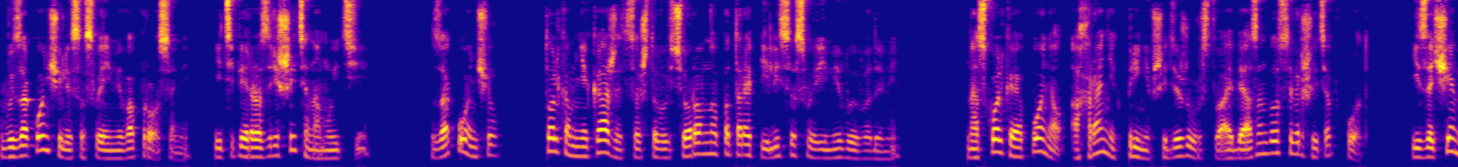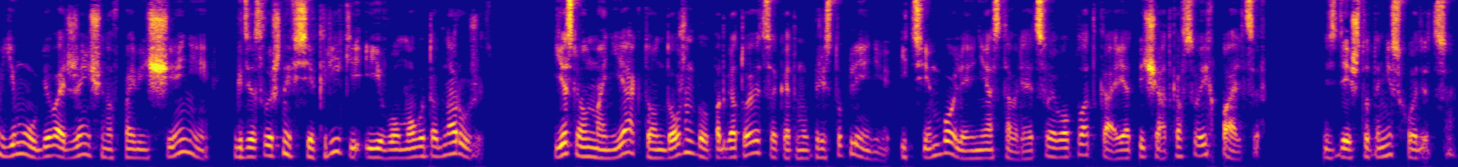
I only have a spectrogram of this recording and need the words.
Вы закончили со своими вопросами и теперь разрешите нам уйти? Закончил. Только мне кажется, что вы все равно поторопились со своими выводами. Насколько я понял, охранник, принявший дежурство, обязан был совершить обход. И зачем ему убивать женщину в помещении, где слышны все крики и его могут обнаружить? Если он маньяк, то он должен был подготовиться к этому преступлению и тем более не оставлять своего платка и отпечатков своих пальцев. Здесь что-то не сходится.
